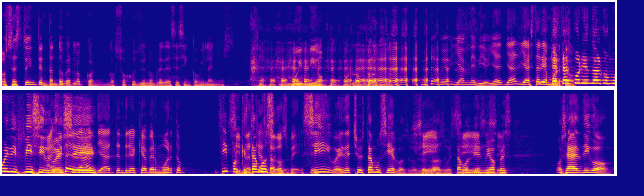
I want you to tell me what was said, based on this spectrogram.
o sea, estoy intentando verlo con los ojos de un hombre de hace 5000 años. O sea, muy miope, por lo pronto. Ya medio, ya, ya, ya estaría Te muerto. estás poniendo algo muy difícil, güey, sí. edad ya tendría que haber muerto. Sí, Si porque no es que estamos. hasta dos veces. Sí, güey. De hecho, estamos ciegos, güey, Sí, los dos, güey. Estamos sí, bien sí, miopes. sí. O sea, digo,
